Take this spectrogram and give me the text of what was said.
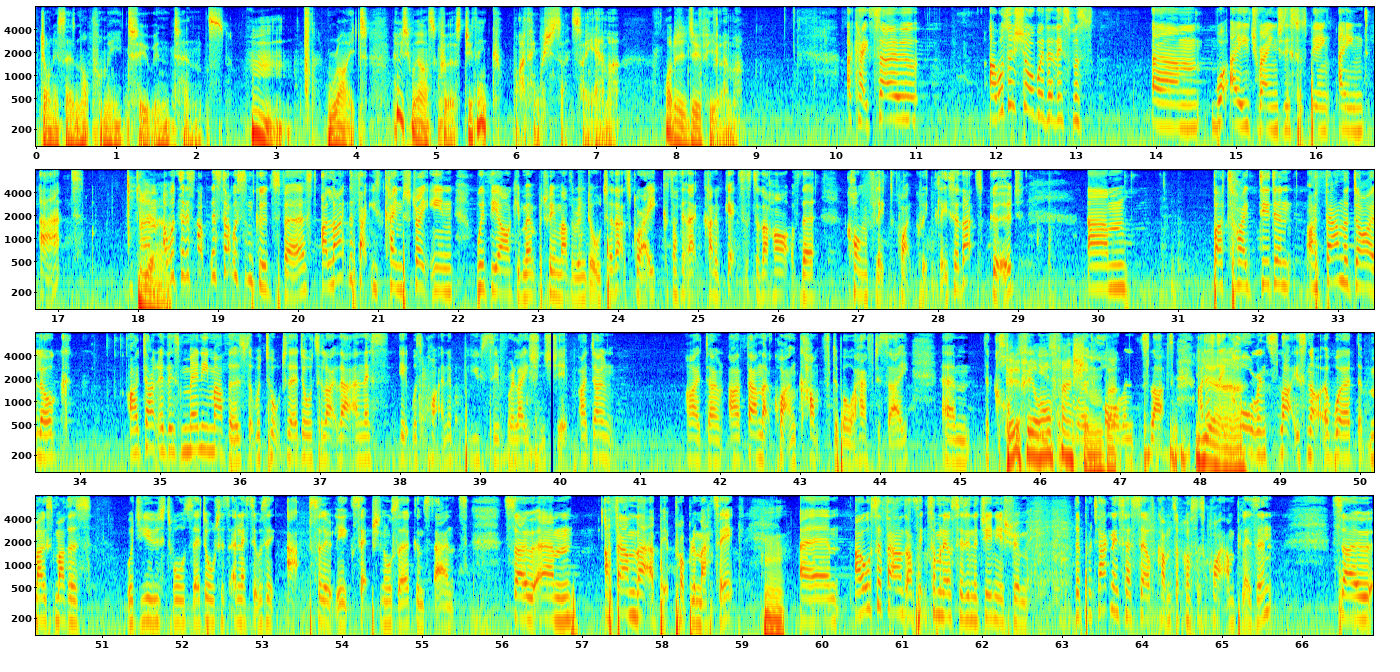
Johnny says, not for me, too intense. Hmm. Right. Who should we ask first, do you think? I think we should say Emma. What did it do for you, Emma? Okay, so I wasn't sure whether this was um, what age range this was being aimed at. Um, Yeah. I would say let's start, let's start with some goods first. I like the fact you came straight in with the argument between mother and daughter. That's great because I think that kind of gets us to the heart of the conflict quite quickly. So that's good. Um, but I didn't. I found the dialogue. I don't know. There's many mothers that would talk to their daughter like that unless it was quite an abusive relationship. I don't. I don't. I found that quite uncomfortable. I have to say. Um, the Did it feel constant use of the word old-fashioned, that- Whore and slut. I just think Yeah. whore and slut is not a word that most mothers would use towards their daughters unless it was an absolutely exceptional circumstance. So um, I found that a bit problematic. Um, I also found, I think someone else said in the Genius Room, the protagonist herself comes across as quite unpleasant. So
